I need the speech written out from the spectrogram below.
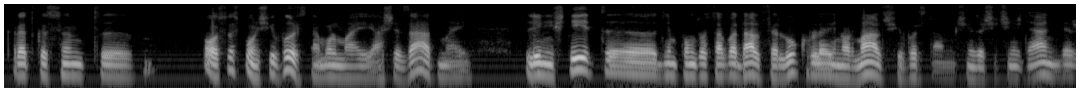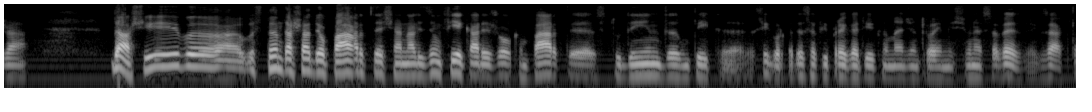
Cred că sunt, uh, o să spun, și vârsta mult mai așezat, mai liniștit. Uh, din punctul ăsta văd altfel lucrurile, e normal și vârsta am 55 de ani deja. Da, și stând așa deoparte și analizând fiecare joc în parte, studiind un pic, sigur că trebuie să fii pregătit când mergi într-o emisiune să vezi exact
